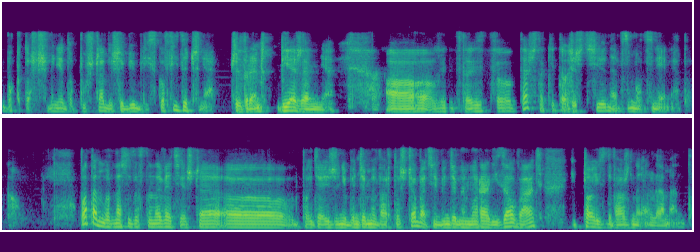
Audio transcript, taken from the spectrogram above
bo ktoś mnie dopuszcza do siebie blisko fizycznie, czy wręcz bierze mnie. Tak. Więc to jest to też takie dość silne wzmocnienie tego. Potem można się zastanawiać jeszcze, e, powiedziałeś, że nie będziemy wartościować, nie będziemy moralizować i to jest ważny element.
